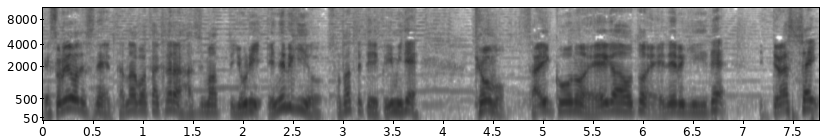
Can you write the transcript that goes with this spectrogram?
えそれではですね、七夕から始まってよりエネルギーを育てていく意味で、今日も最高の笑顔とエネルギーでいってらっしゃい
